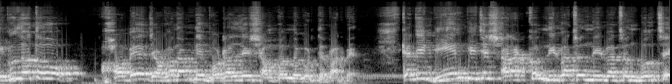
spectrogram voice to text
এগুলো তো হবে যখন আপনি ভোটার লিস্ট সম্পন্ন করতে পারবেন। কাজে বিএনপি যে সারাক্ষণ নির্বাচন নির্বাচন বলছে,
